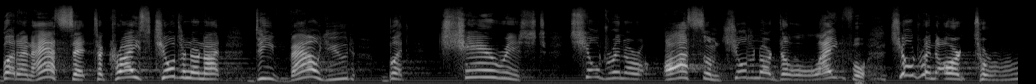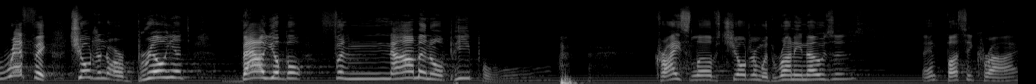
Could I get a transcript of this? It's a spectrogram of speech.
but an asset. To Christ, children are not devalued, but cherished. Children are awesome. Children are delightful. Children are terrific. Children are brilliant, valuable, phenomenal people. Christ loves children with runny noses and fussy cries.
